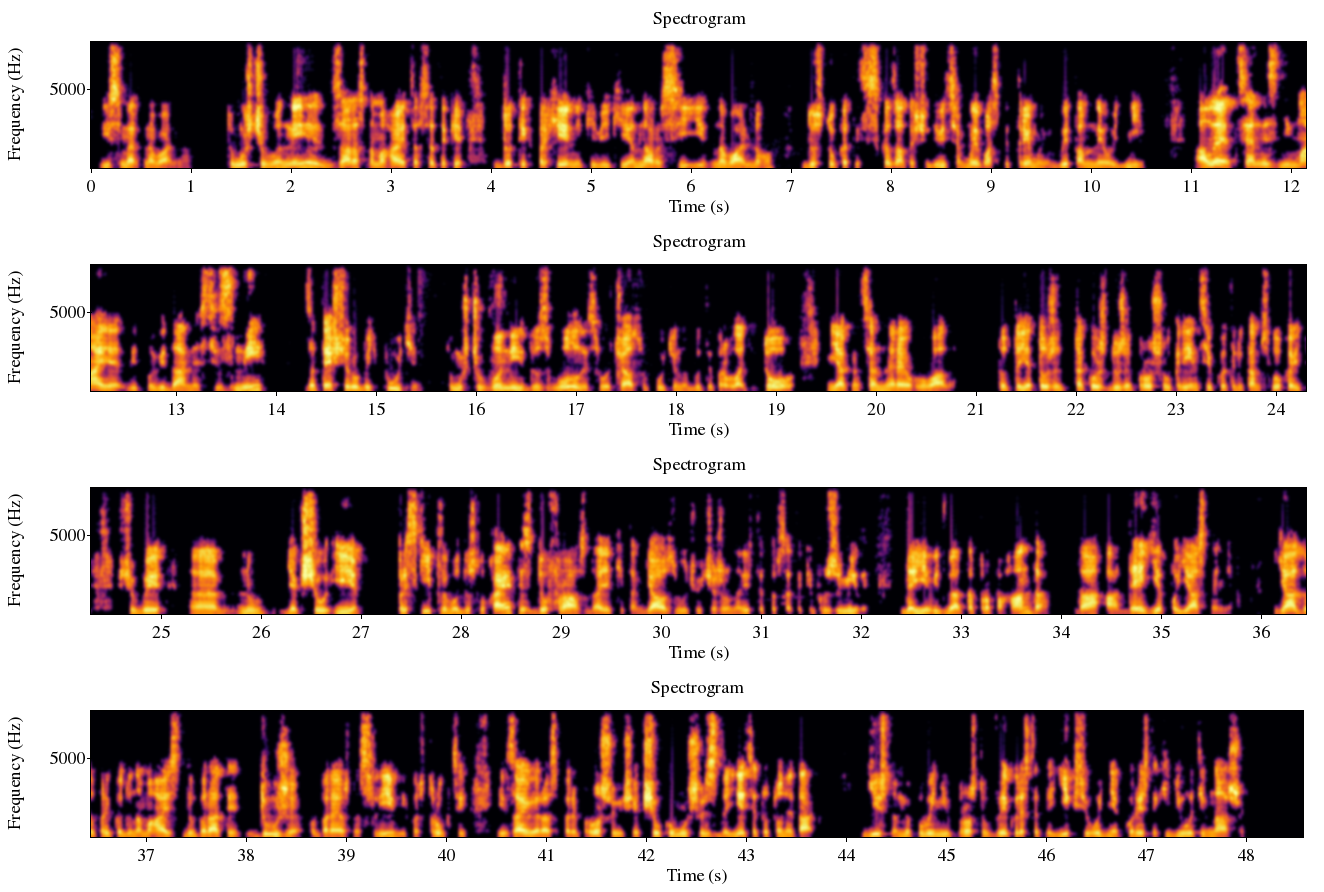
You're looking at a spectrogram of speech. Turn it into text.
І смерть Навального. Тому що вони зараз намагаються все-таки до тих прихильників, які є на Росії, Навального, достукатись і сказати, що дивіться, ми вас підтримуємо, ви там не одні. Але це не знімає відповідальності з них за те, що робить Путін. Тому що вони дозволили свого часу Путіну бути при владі довго, ніяк на це не реагували. Тобто я теж також дуже прошу українців, котрі там слухають, щоб ви, е, ну, якщо і прискіпливо дослухаєтесь до фраз, да, які там я озвучую, чи журналісти, то все-таки б розуміли, де є відверта пропаганда, да, а де є пояснення. Я, до прикладу, намагаюся добирати дуже обережно слів і конструкцій, і зайвий раз перепрошую, що якщо комусь щось здається, то то не так. Дійсно, ми повинні просто використати їх сьогодні як корисних ідіотів наших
